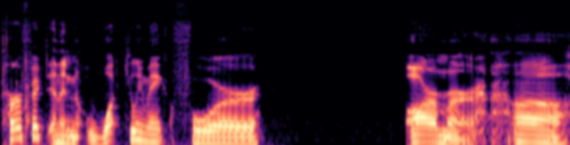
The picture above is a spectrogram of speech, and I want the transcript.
Perfect. And then what can we make for armor. Oh,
